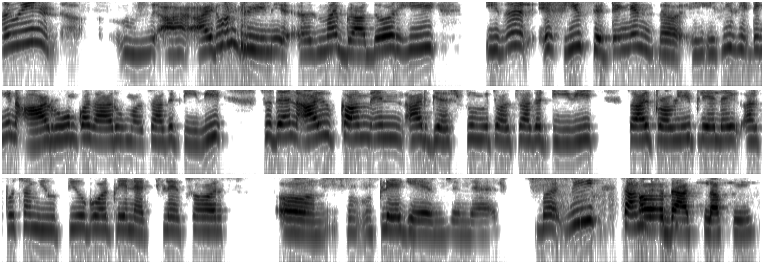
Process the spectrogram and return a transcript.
I mean, uh, I, I don't really. Uh, my brother, he either if he's sitting in the if he's sitting in our room because our room also has a TV, so then I'll come in our guest room which also has a TV. So I'll probably play like I'll put some YouTube or play Netflix or um play games in there. But we some Oh, that's lucky.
